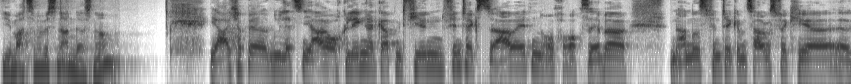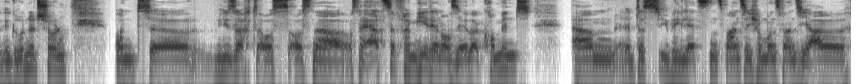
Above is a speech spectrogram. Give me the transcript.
Ihr macht es ein bisschen anders, ne? Ja, ich habe ja die letzten Jahre auch Gelegenheit gehabt, mit vielen Fintechs zu arbeiten, auch, auch selber ein anderes Fintech im Zahlungsverkehr äh, gegründet schon. Und äh, wie gesagt, aus, aus, einer, aus einer Ärztefamilie, dann auch selber kommend, ähm, das über die letzten 20, 25 Jahre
